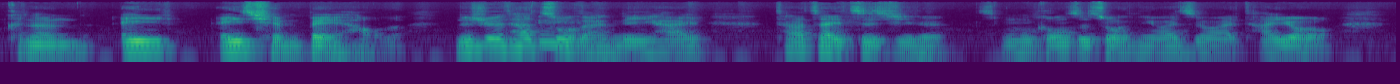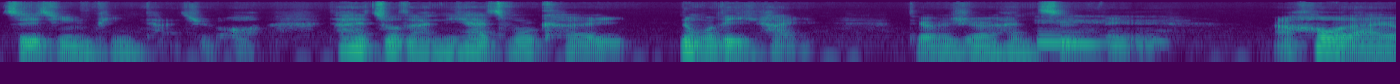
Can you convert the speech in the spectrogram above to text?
可能 A A 前辈好了，你就觉得他做的很厉害。他在自己的我们公司做的厉害之外，他又自己经营平台，觉得哦，他也做的很厉害，怎么可以那么厉害？对，我觉得很自卑。啊，后来。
